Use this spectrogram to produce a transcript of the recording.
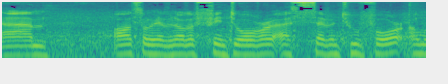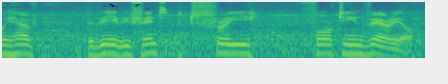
um, also we have another Fendt over a 724 and we have the baby Fendt a 314 Vario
